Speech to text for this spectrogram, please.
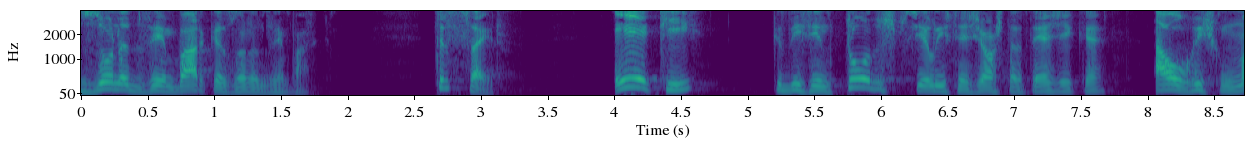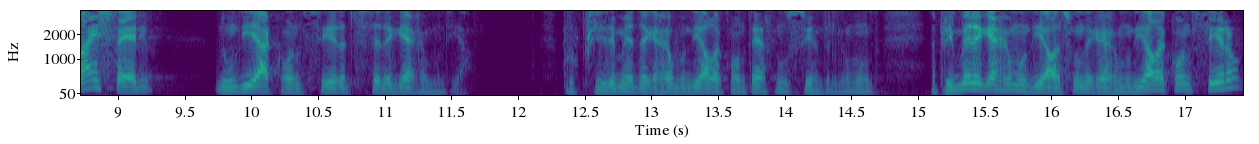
zona de desembarque a zona de desembarque. Terceiro, é aqui que dizem todos os especialistas em geoestratégica, há o risco mais sério de um dia acontecer a Terceira Guerra Mundial. Porque precisamente a Guerra Mundial acontece no centro do mundo. A Primeira Guerra Mundial e a Segunda Guerra Mundial aconteceram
